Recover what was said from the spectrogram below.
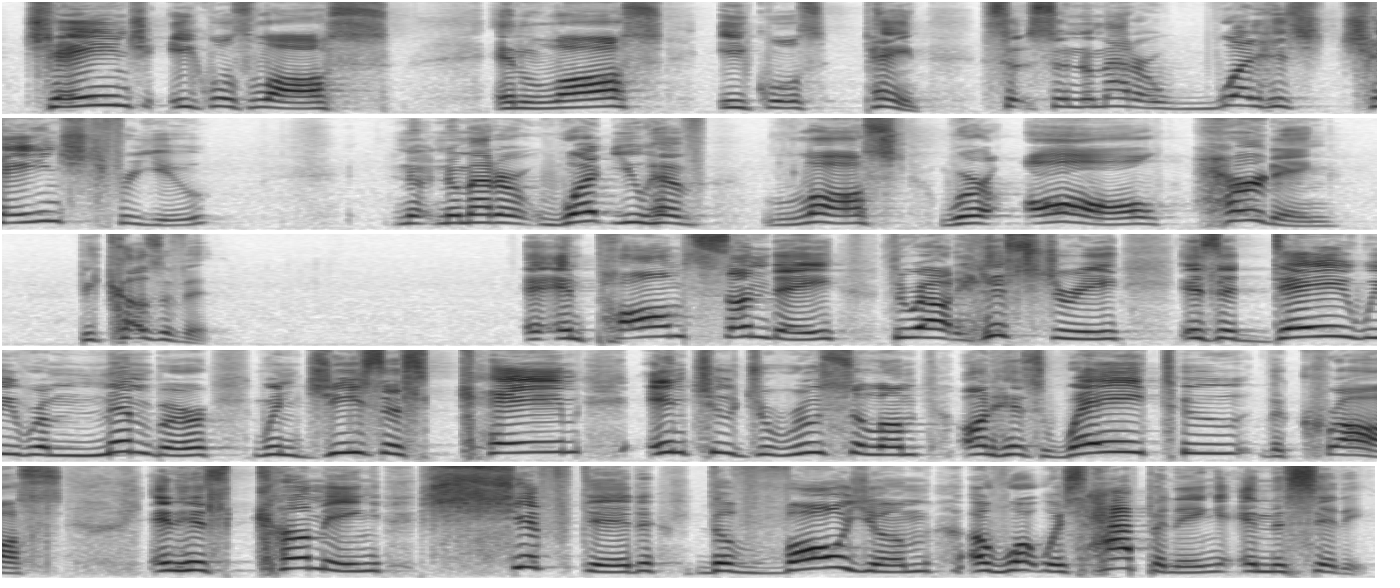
Change equals loss, and loss equals pain. So, so no matter what has changed for you, no, no matter what you have lost, we're all hurting because of it. And Palm Sunday throughout history is a day we remember when Jesus came into Jerusalem on his way to the cross. And his coming shifted the volume of what was happening in the city.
